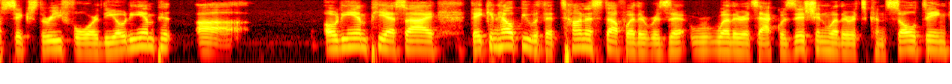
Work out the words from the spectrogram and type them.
0634. The ODM uh, ODM PSI, they can help you with a ton of stuff, whether it whether it's acquisition, whether it's consulting.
